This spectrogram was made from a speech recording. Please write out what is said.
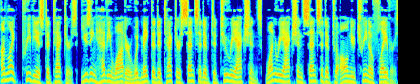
Unlike previous detectors, using heavy water would make the detector sensitive to two reactions, one reaction sensitive to all neutrino flavors,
